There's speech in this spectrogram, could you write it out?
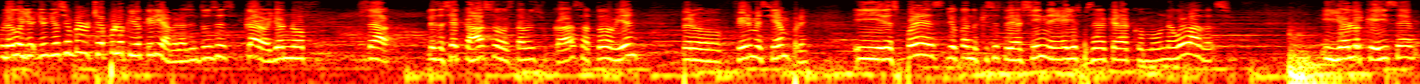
Luego yo, yo, yo siempre luché por lo que yo quería, ¿verdad? Entonces, claro, yo no. O sea, les hacía caso, estaba en su casa, todo bien, pero firme siempre. Y después, yo cuando quise estudiar cine, ellos pensaron que era como una huevada. así. Y yo lo que hice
